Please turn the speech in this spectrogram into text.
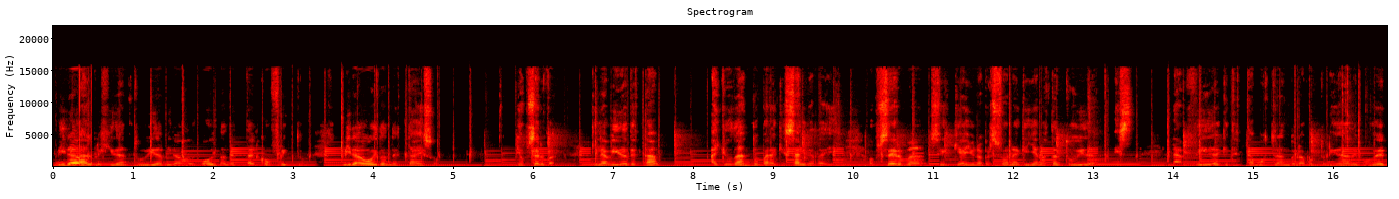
mira la complejidad en tu vida, mira hoy dónde está el conflicto, mira hoy dónde está eso y observa que la vida te está ayudando para que salgas de ahí. Observa si es que hay una persona que ya no está en tu vida. Es la vida que te está mostrando la oportunidad de poder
